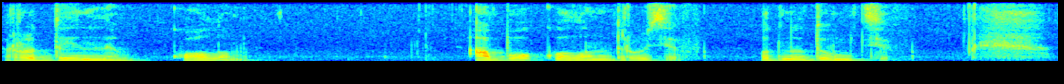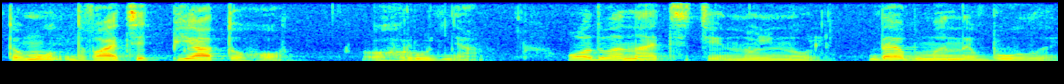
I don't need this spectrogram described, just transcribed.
родинним колом або колом друзів, однодумців. Тому 25 грудня о 12.00, де б ми не були,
